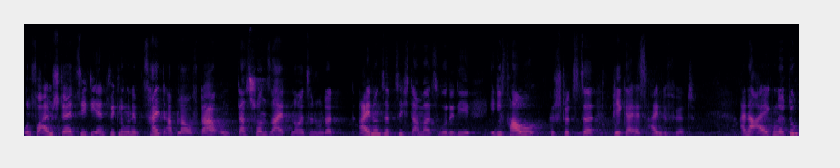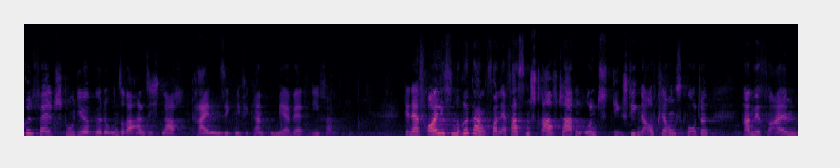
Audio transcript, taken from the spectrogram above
und vor allem stellt sie die Entwicklungen im Zeitablauf dar, und das schon seit 1971. Damals wurde die EDV-gestützte PKS eingeführt. Eine eigene Dunkelfeldstudie würde unserer Ansicht nach keinen signifikanten Mehrwert liefern. Den erfreulichen Rückgang von erfassten Straftaten und die gestiegene Aufklärungsquote haben wir vor allem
